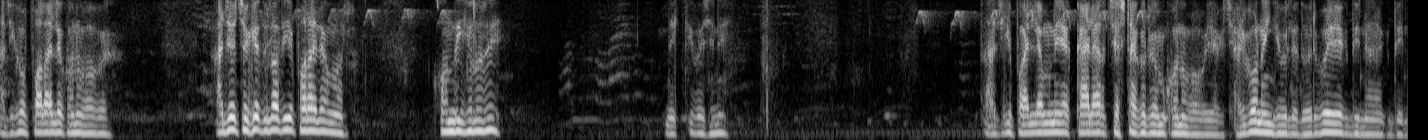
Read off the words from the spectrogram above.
আজকেও পালাইলো কোনোভাবে। আজও চোখে দুলা দিয়ে পালাইলো আমার। কোন দিকে গেল রে? দেখতে পাচ্ছি নি। আজকে পারলাম না কাল আর চেষ্টা করব, আমি কোনোভাবে এক ছাড়বো নাকি বলে ধরবো একদিন একদিন।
